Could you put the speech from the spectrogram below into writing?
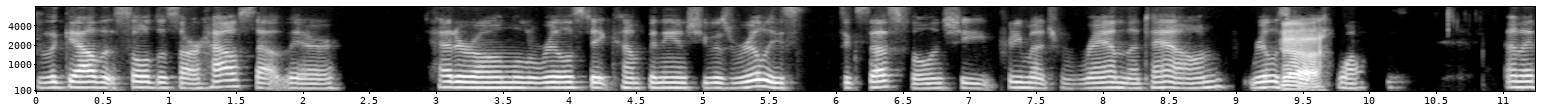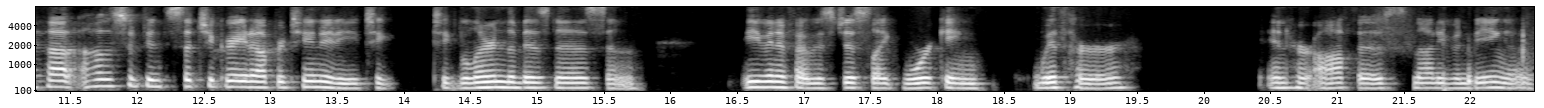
the gal that sold us our house out there had her own little real estate company and she was really successful and she pretty much ran the town real estate Yeah. And I thought, oh, this would have been such a great opportunity to to learn the business and even if I was just like working with her in her office, not even being a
